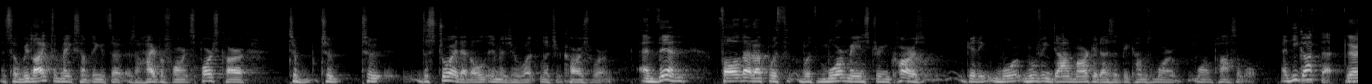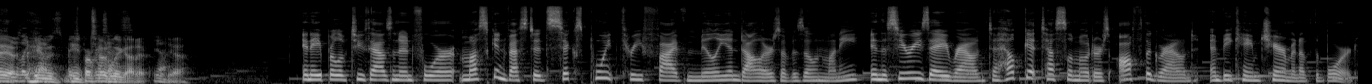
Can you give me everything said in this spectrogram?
And so, we'd like to make something as a, that's a high performance sports car to, to, to destroy that old image of what electric cars were. And then follow that up with, with more mainstream cars getting more moving down market as it becomes more more possible. And he got that. yeah, He yeah, was like, he yeah, was he totally sense. got it. yeah. In April of 2004, Musk invested $6.35 million of his own money in the Series A round to help get Tesla Motors off the ground and became chairman of the board.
